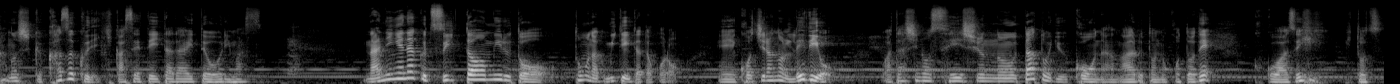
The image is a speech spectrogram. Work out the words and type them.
楽しく家族で聞かせていただいております。何気なくツイッターを見るとともなく見ていたところ、えーこちらの「レディオ私の青春の歌」というコーナーがあるとのことでここはぜひ一つ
